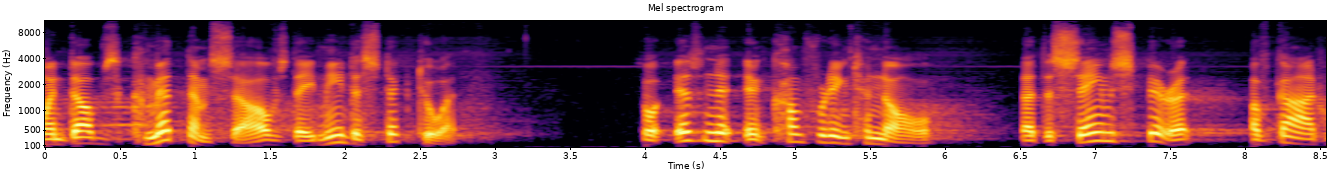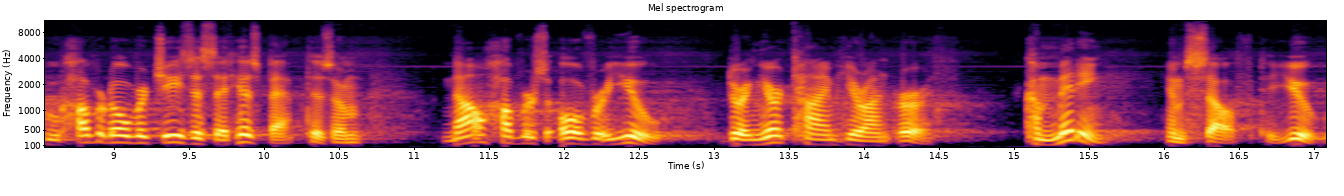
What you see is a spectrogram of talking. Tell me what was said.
When doves commit themselves, they mean to stick to it. So, isn't it comforting to know that the same Spirit of God who hovered over Jesus at his baptism now hovers over you during your time here on earth, committing himself to you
